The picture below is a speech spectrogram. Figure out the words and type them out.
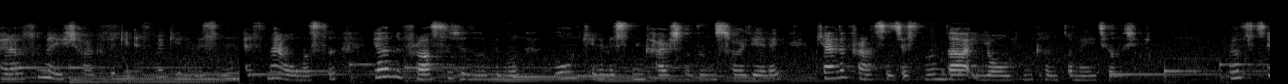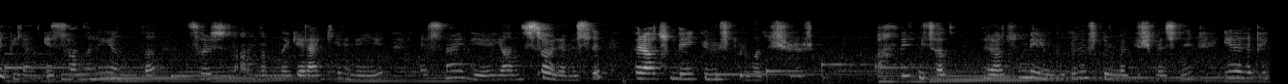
Ferhatun Bey şarkıdaki esme kelimesinin esmer olması yani Fransızca'da bunu blond kelimesinin karşıladığını söyleyerek kendi Fransızcasının daha iyi olduğunu kanıtlamaya çalışır. Fransızca bilen insanların yanında sarışın anlamına gelen kelimeyi esmer diye yanlış söylemesi Ferhatun Bey'i gülüş duruma düşürür. Ahmet Mithat, Ferhatun Bey'in bu gülüş duruma düşmesini yine de pek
